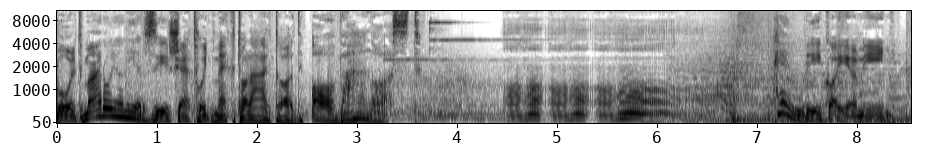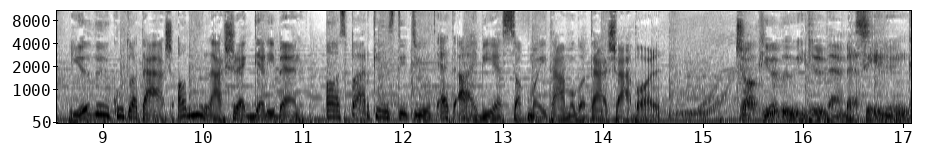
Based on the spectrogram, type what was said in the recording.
Volt már olyan érzésed, hogy megtaláltad a választ? Aha, aha, aha. Heuréka élmény. Jövő kutatás a Millás reggeliben. A Spark Institute at IBS szakmai támogatásával. Csak jövő időben beszélünk.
